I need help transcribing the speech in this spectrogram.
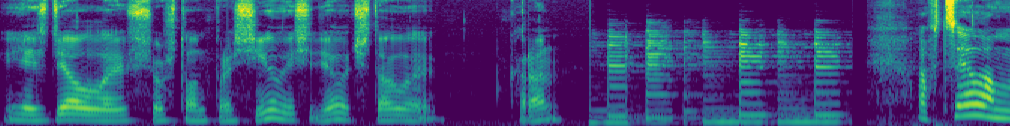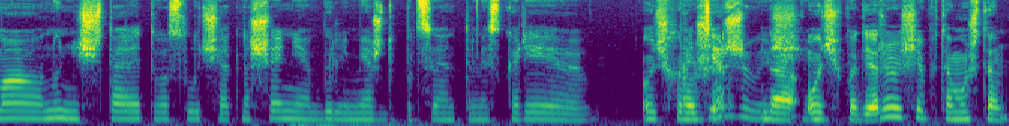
И я сделала все, что он просил, и сидела, читала Коран. А в целом, а, ну, не считая этого случая, отношения были между пациентами скорее Очень хорошие. Да, очень поддерживающие, потому что,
